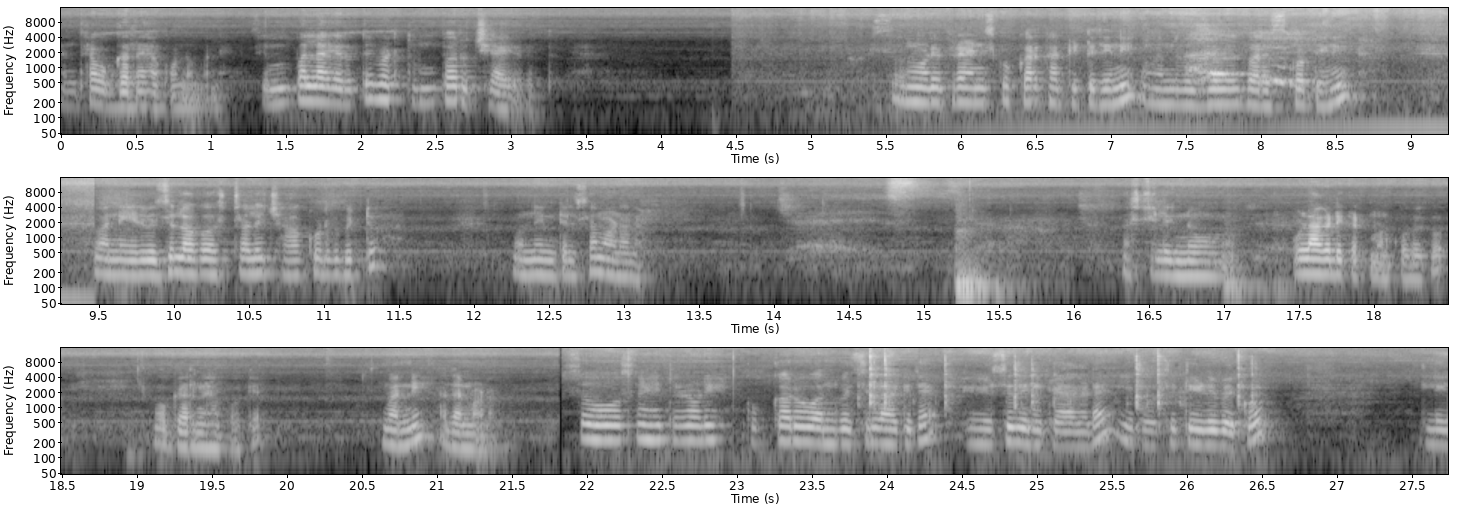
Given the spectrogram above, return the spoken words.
ನಂತರ ಒಗ್ಗರಣೆ ಹಾಕೊಂಡು ಬನ್ನಿ. ಸಿಂಪಲ್ಲಾಗಿರುತ್ತೆ ಬಟ್ ತುಂಬ ರುಚಿಯಾಗಿರುತ್ತೆ. ಸೊ ನೋಡಿ ಫ್ರೆಂಡ್ಸ್ ಕುಕ್ಕರ್ಗೆ ಹಾಕಿಟ್ಟಿದ್ದೀನಿ. ಒಂದು ವಿಸಿಲ್ ಬರೆಸ್ಕೊತೀನಿ. ಒಂದು ನೀರು ವಿಸಿಲ್ ಆಗೋ ಅಷ್ಟರಲ್ಲಿ ಚಹಾ ಕುಡಿದ್ಬಿಟ್ಟು ಮುಂದಿನ ಕೆಲಸ ಮಾಡೋಣ. ಅಷ್ಟರಲ್ಲಿ ಇನ್ನೂ ಉಳ್ಳಾಗಡ್ಡೆ ಕಟ್ ಮಾಡ್ಕೋಬೇಕು. ಒಗ್ಗರಣೆ ಹಾಕೋಕ್ಕೆ ಬನ್ನಿ ಅದನ್ನು ಮಾಡೋಣ. ಸೊ ಸ್ನೇಹಿತರೆ ನೋಡಿ ಕುಕ್ಕರು ಒಂದು ವಿಸಿಲ್ ಆಗಿದೆ ಕೆಳಗಡೆ. ಈ ಸಿಟಿ ಇಳಿಬೇಕು ಇಲ್ಲಿ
